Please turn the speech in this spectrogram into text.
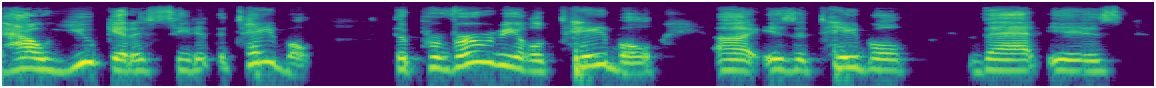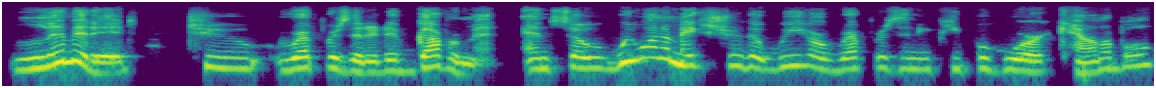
how you get a seat at the table. The proverbial table uh, is a table that is limited to representative government. And so we want to make sure that we are representing people who are accountable,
